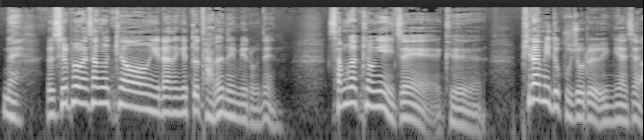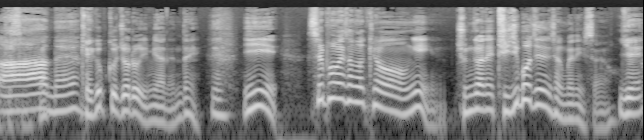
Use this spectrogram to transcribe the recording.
네. 슬픔의 삼각형이라는 게 또 다른 의미로는 삼각형이 이제 그 피라미드 구조를 의미하지 않겠습니까? 아, 네. 계급 구조를 의미하는데 예. 이 슬픔의 삼각형이 중간에 뒤집어지는 장면이 있어요. 예.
